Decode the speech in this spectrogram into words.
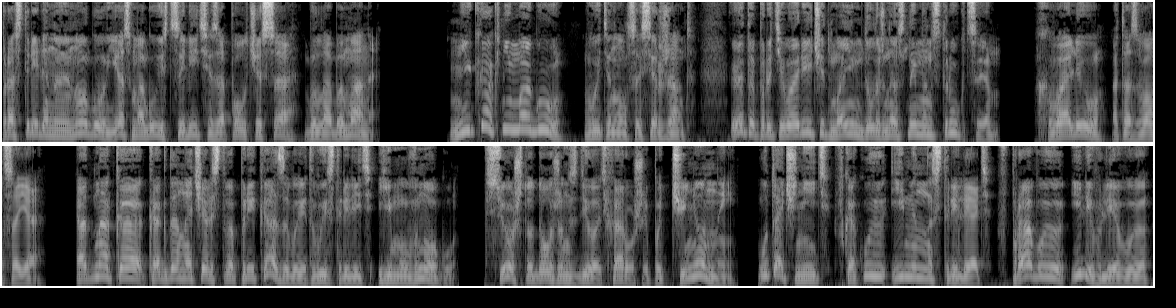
Простреленную ногу я смогу исцелить за полчаса, была бы мана. «Никак не могу», – вытянулся сержант. «Это противоречит моим должностным инструкциям». «Хвалю», – отозвался я. Однако, когда начальство приказывает выстрелить ему в ногу, все, что должен сделать хороший подчиненный, уточнить, в какую именно стрелять, в правую или в левую,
